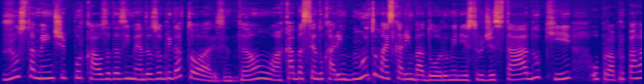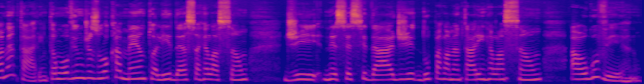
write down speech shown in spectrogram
justamente por causa das emendas obrigatórias. Então, acaba sendo carim muito mais carimbador o ministro de Estado que o próprio parlamentar. Então, houve um deslocamento ali dessa relação de necessidade do parlamentar em relação ao governo.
